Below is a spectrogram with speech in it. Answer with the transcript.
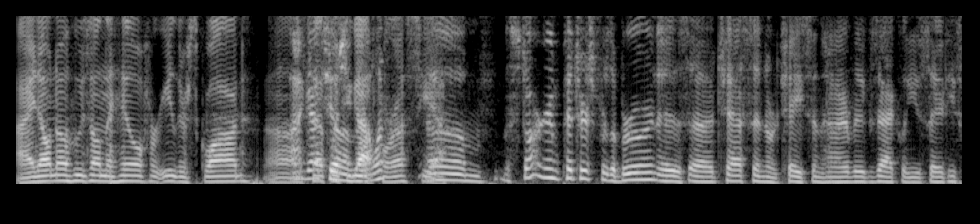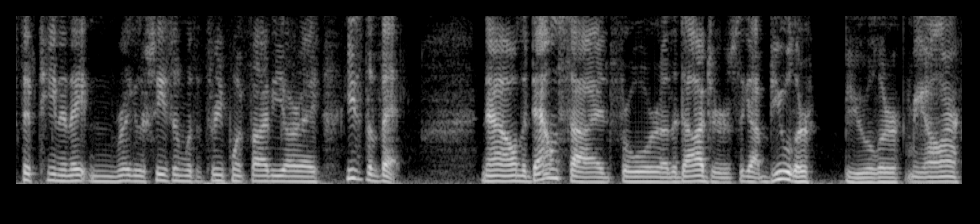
I don't know who's on the hill for either squad. Um, I got you what on you got that one. for us? Yeah, Um, the starting pitchers for the Bruin is uh, Chacin or Chacin, however exactly you say it. He's 15 and 8 in regular season with a 3.5 ERA. He's the vet. Now on the downside for uh, the Dodgers, they got Buehler. Buehler. Mueller.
